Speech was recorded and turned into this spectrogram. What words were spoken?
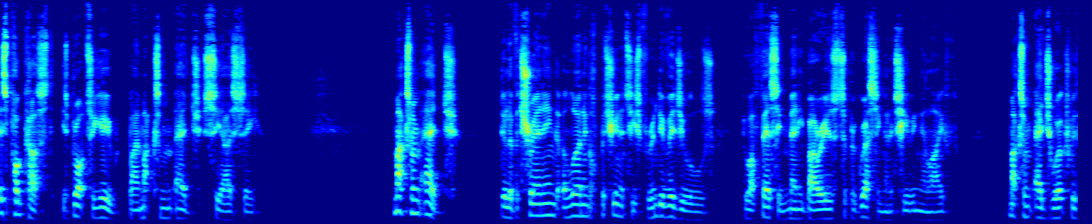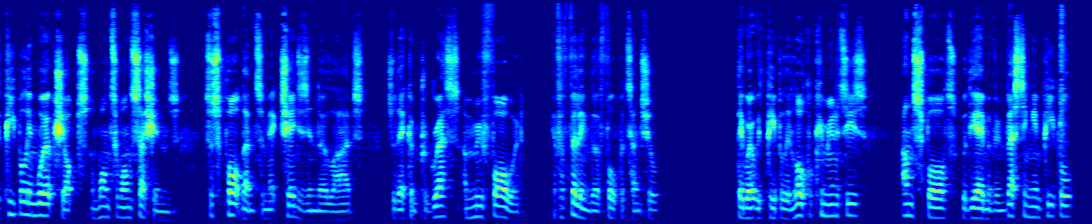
This podcast is brought to you by Maximum Edge CIC. Maximum Edge deliver training and learning opportunities for individuals who are facing many barriers to progressing and achieving in life. Maximum Edge works with people in workshops and one to one sessions to support them to make changes in their lives so they can progress and move forward in fulfilling their full potential. They work with people in local communities and sport with the aim of investing in people,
